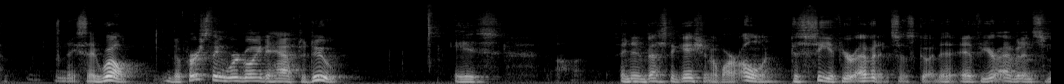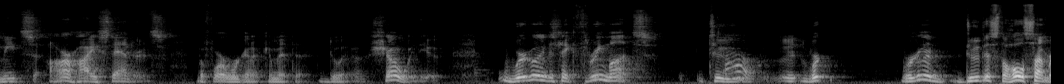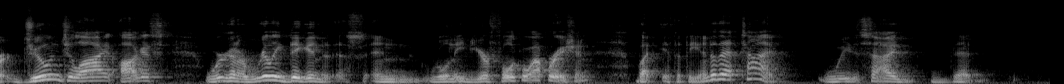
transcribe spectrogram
they said, well, the first thing we're going to have to do is uh, an investigation of our own to see if your evidence is good, if your evidence meets our high standards before we're going to commit to doing a show with you. We're going to take three months to oh. we're we're going to do this the whole summer june july august we're going to really dig into this and we'll need your full cooperation but if at the end of that time we decide that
